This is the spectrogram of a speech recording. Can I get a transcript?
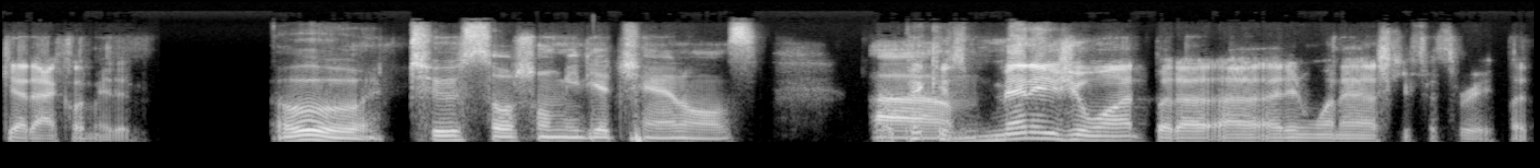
get acclimated? Oh, two social media channels. Or pick um, as many as you want, but uh, I didn't want to ask you for three. But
